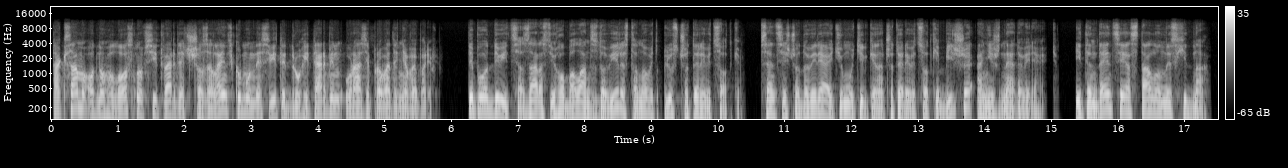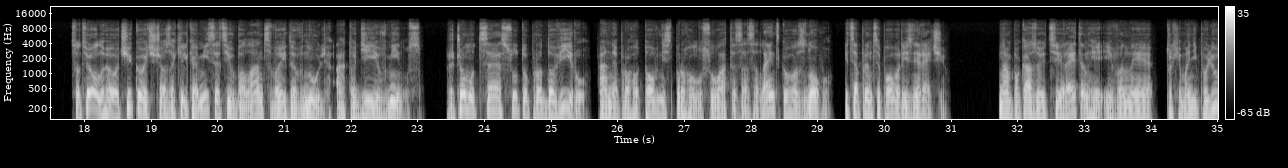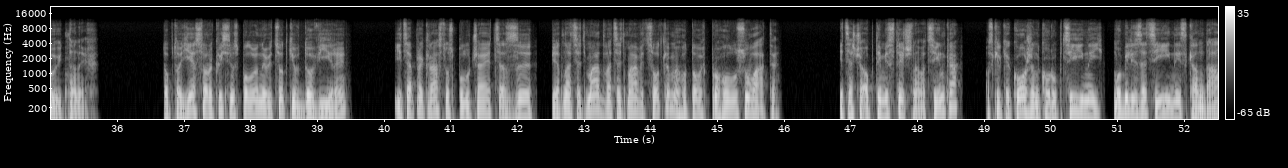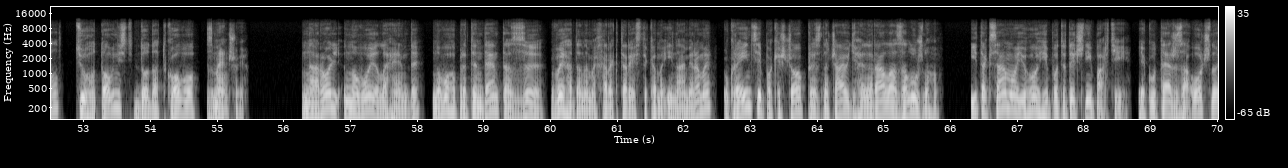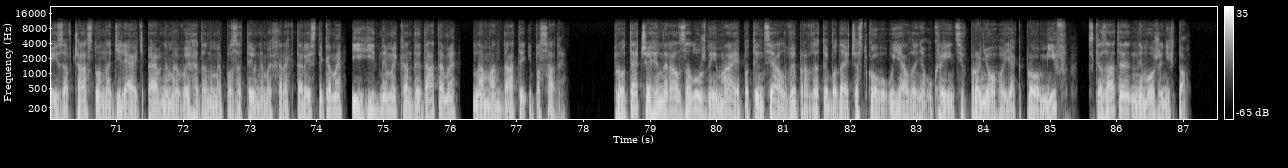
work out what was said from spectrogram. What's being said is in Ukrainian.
Так само одноголосно всі твердять, що Зеленському не світить другий термін у разі проведення виборів. Типу, от дивіться, зараз його баланс довіри становить плюс 4%. В сенсі, що довіряють йому тільки на 4% більше, аніж не довіряють. І тенденція стало несхідна. Соціологи очікують, що за кілька місяців баланс вийде в нуль, а тоді в мінус. Причому це суто про довіру, а не про готовність проголосувати за Зеленського знову. І це принципово різні речі. Нам показують ці рейтинги, і вони трохи маніпулюють на них. Тобто є 48,5% довіри, і це прекрасно сполучається з 15-20% готових проголосувати. І це ще оптимістична оцінка, оскільки кожен корупційний мобілізаційний скандал цю готовність додатково зменшує. На роль нової легенди, нового претендента з вигаданими характеристиками і намірами українці поки що призначають генерала Залужного, і так само його гіпотетичній партії, яку теж заочно і завчасно наділяють певними вигаданими позитивними характеристиками і гідними кандидатами на мандати і посади. Про те, чи генерал Залужний має потенціал виправдати бодай частково уявлення українців про нього як про міф, сказати не може ніхто,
